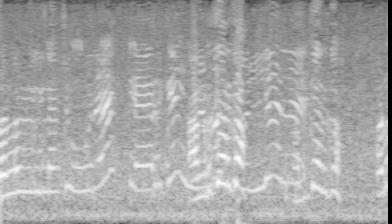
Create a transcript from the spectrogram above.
വെള്ളം അങ്ങോട്ട് കയറിക്കോ കയറിക്കോ അവിടെ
